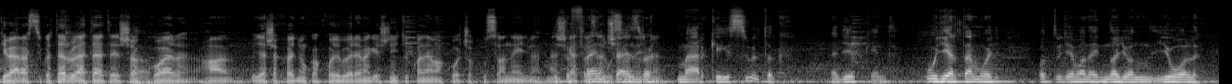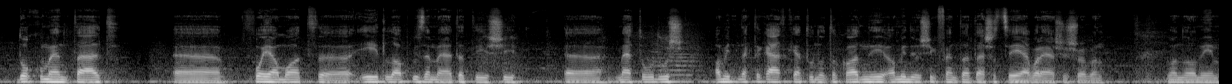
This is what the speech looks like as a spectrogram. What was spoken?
kiválasztjuk a területet, és akkor, ha ügyesek vagyunk, akkor jövőre meg is nyitjuk, ha nem, akkor csak 24-ben. nem És a 2024-ben. franchise-ra már készültök egyébként? Úgy értem, hogy ott ugye van egy nagyon jól dokumentált eh, folyamat, eh, étlap, üzemeltetési eh, metódus, amit nektek át kell tudnotok adni a minőség fenntartása céljából elsősorban. Gondolom én.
